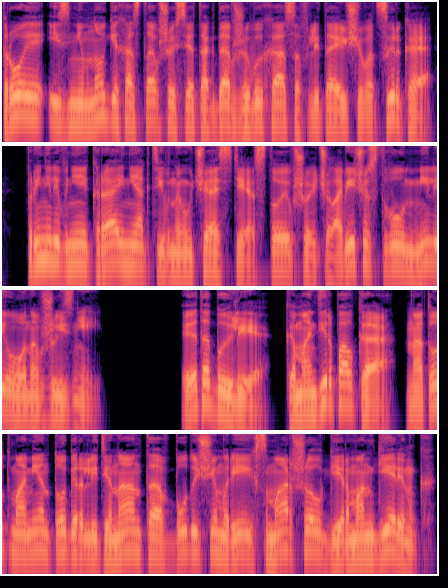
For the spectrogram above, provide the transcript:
Трое из немногих оставшихся тогда в живых асов летающего цирка приняли в ней крайне активное участие, стоившее человечеству миллионов жизней. Это были командир полка, на тот момент обер-лейтенанта, в будущем рейхсмаршал Герман Геринг,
